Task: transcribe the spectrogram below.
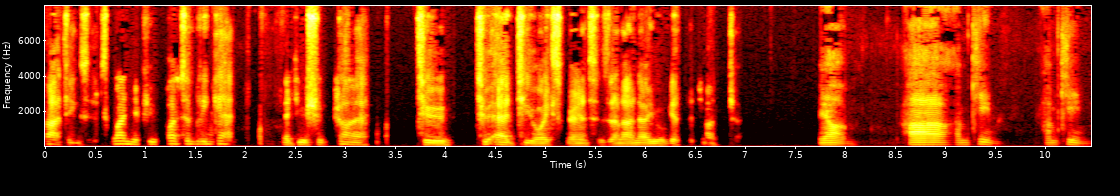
sightings, it's one if you possibly can that you should try to to add to your experiences. And I know you'll get the chance. Yeah, uh, I'm keen. I'm keen.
